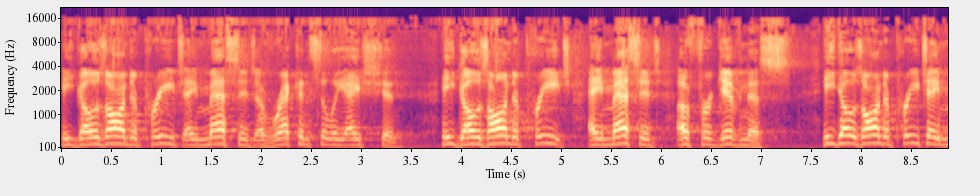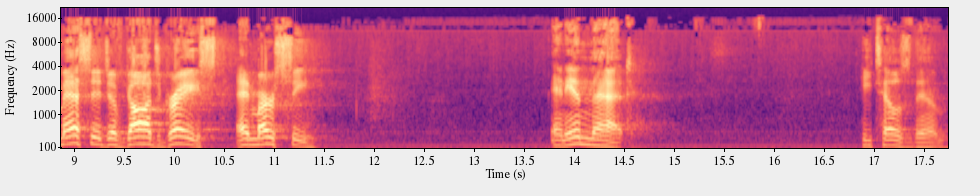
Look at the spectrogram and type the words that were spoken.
He goes on to preach a message of reconciliation he goes on to preach a message of forgiveness. He goes on to preach a message of God's grace and mercy. And in that, he tells them,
